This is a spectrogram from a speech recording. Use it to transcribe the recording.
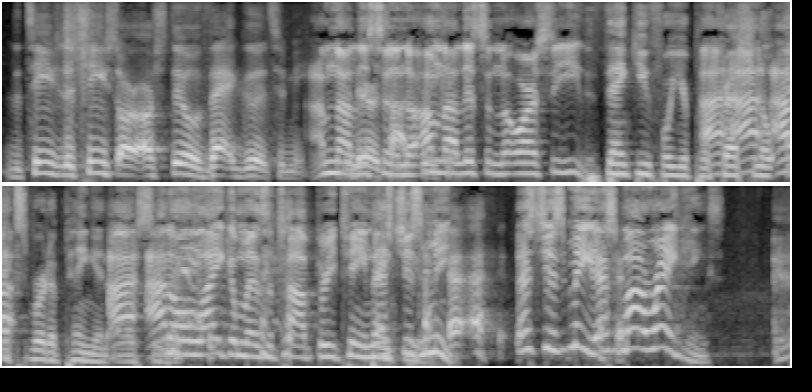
The Chiefs, the Chiefs are, are still that good to me. I'm not listening. To, I'm not listening to RC either. Thank you for your professional I- I- expert opinion, I, RC. I don't like them as a top three team. That's just me. That's just me. That's my rankings. And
